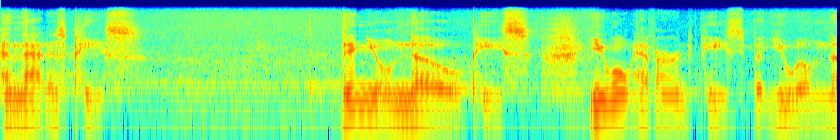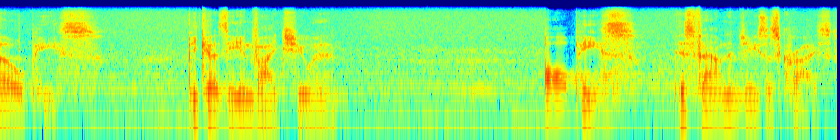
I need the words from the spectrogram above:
And that is peace. Then you'll know peace. You won't have earned peace, but you will know peace because he invites you in. All peace is found in Jesus Christ.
